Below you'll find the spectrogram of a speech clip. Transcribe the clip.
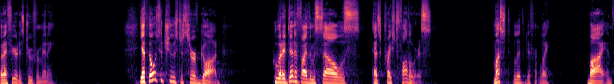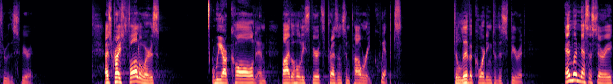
but I fear it is true for many. Yet those who choose to serve God, who would identify themselves as Christ followers, must live differently by and through the Spirit. As Christ followers, we are called and by the Holy Spirit's presence and power equipped to live according to the Spirit, and when necessary,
